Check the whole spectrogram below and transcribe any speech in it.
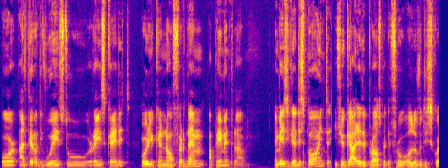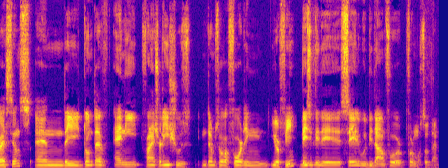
or alternative ways to raise credit, or you can offer them a payment plan. And basically, at this point, if you guided the prospect through all of these questions and they don't have any financial issues in terms of affording your fee, basically the sale will be done for, for most of them.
